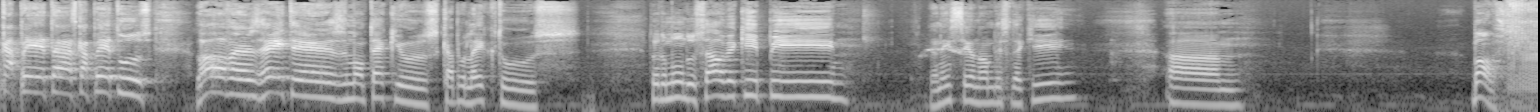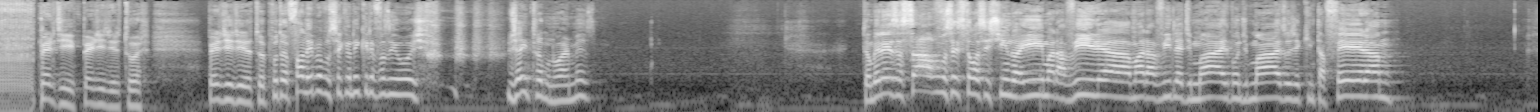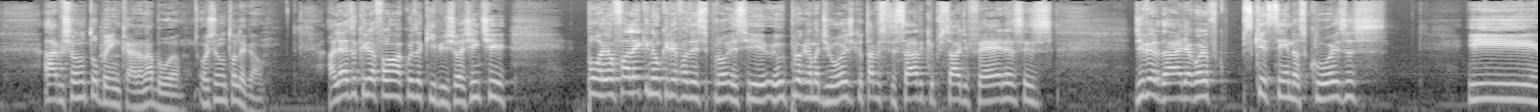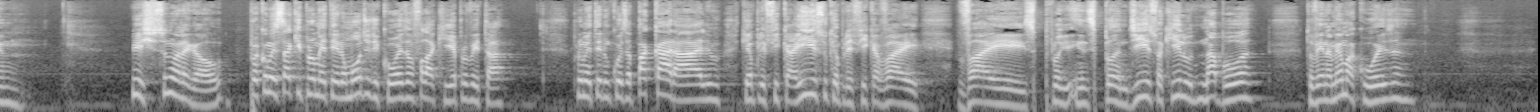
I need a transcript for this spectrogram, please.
capetas, capetos, lovers, haters, montequios, cabulectos. Todo mundo, salve equipe! Eu nem sei o nome desse daqui. Ahn. Bom, perdi, perdi, diretor. Perdi, diretor. Puta, eu falei pra você que eu nem queria fazer hoje. Já entramos no ar mesmo? Então, beleza? Salve vocês que estão assistindo aí. Maravilha, maravilha demais, bom demais. Hoje é quinta-feira. Ah, bicho, eu não tô bem, cara, na boa. Hoje eu não tô legal. Aliás, eu queria falar uma coisa aqui, bicho. A gente. Pô, eu falei que não queria fazer esse, pro- esse programa de hoje, que eu tava estressado, que eu precisava de férias. Vocês... De verdade, agora eu fico esquecendo as coisas. E. Bicho, isso não é legal. Pra começar aqui, prometeram um monte de coisa, eu vou falar aqui, aproveitar. Prometeram coisa pra caralho, que amplifica isso, que amplifica vai, vai expandir isso, aquilo, na boa. Tô vendo a mesma coisa.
